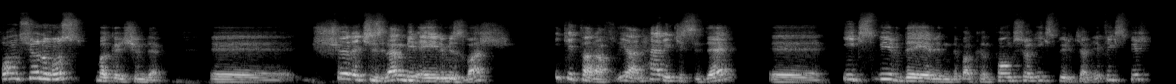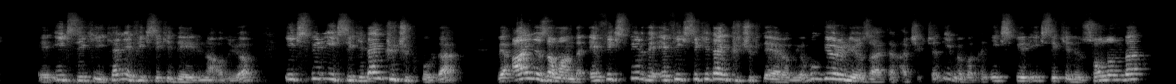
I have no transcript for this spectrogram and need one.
Fonksiyonumuz bakın şimdi e, şöyle çizilen bir eğrimiz var. İki taraflı yani her ikisi de e, x1 değerinde bakın fonksiyon x1 iken fx1 e, x2 iken fx2 değerini alıyor. x1 x2'den küçük burada ve aynı zamanda fx1 de fx2'den küçük değer alıyor. Bu görünüyor zaten açıkça değil mi? Bakın x1 x2'nin solunda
